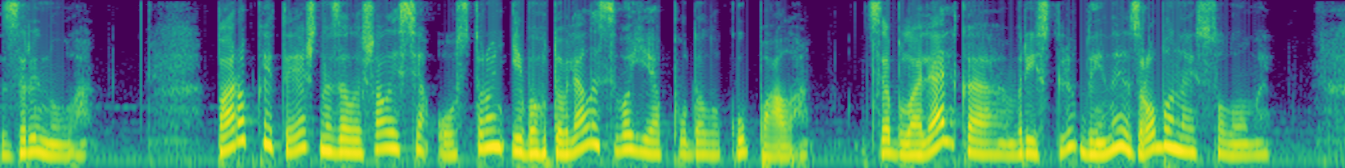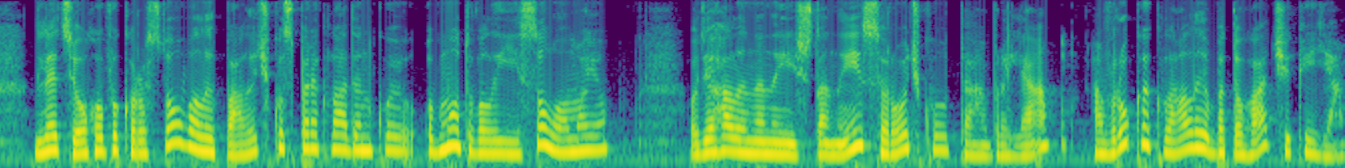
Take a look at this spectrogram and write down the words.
зринула. Парубки теж не залишалися осторонь і виготовляли своє пудало купала. Це була лялька в ріст людини, зроблена із соломи. Для цього використовували паличку з перекладинкою, обмотували її соломою, одягали на неї штани, сорочку та бриля, а в руки клали батога чи кия.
